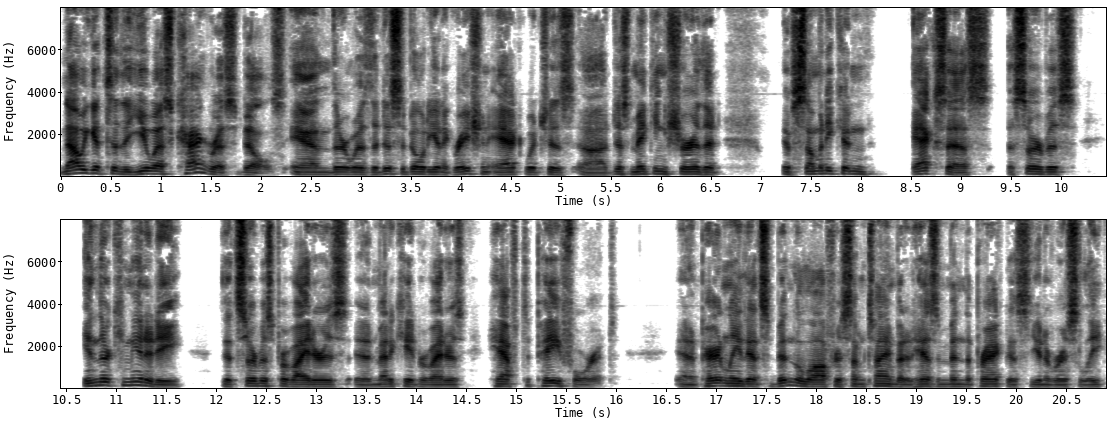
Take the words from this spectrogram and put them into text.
Now we get to the U.S. Congress bills, and there was the Disability Integration Act, which is uh, just making sure that if somebody can access a service in their community, that service providers and Medicaid providers have to pay for it. And apparently that's been the law for some time, but it hasn't been the practice universally.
